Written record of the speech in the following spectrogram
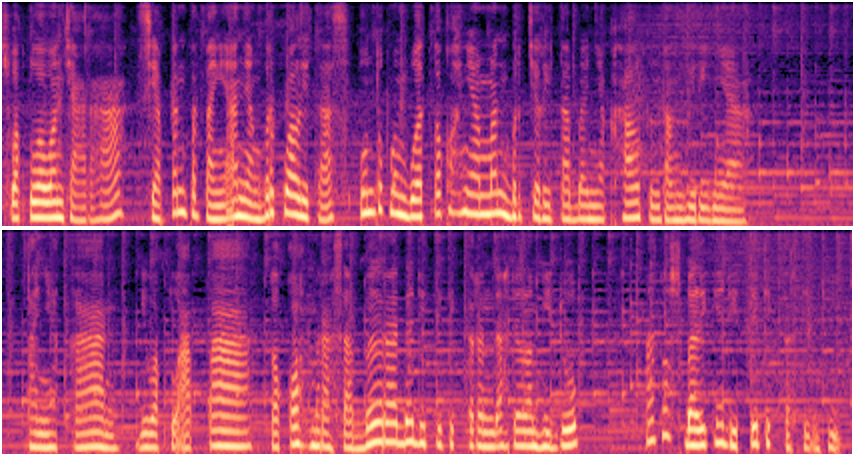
Sewaktu wawancara, siapkan pertanyaan yang berkualitas untuk membuat tokoh nyaman bercerita banyak hal tentang dirinya. Tanyakan di waktu apa tokoh merasa berada di titik terendah dalam hidup atau sebaliknya di titik tertinggi.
